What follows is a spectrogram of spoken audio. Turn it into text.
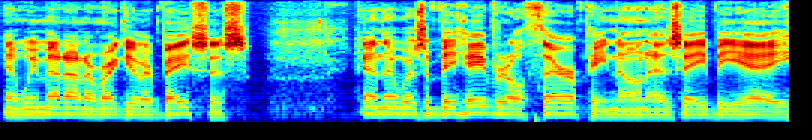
and we met on a regular basis. And there was a behavioral therapy known as ABA,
